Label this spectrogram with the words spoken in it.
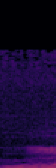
Deus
